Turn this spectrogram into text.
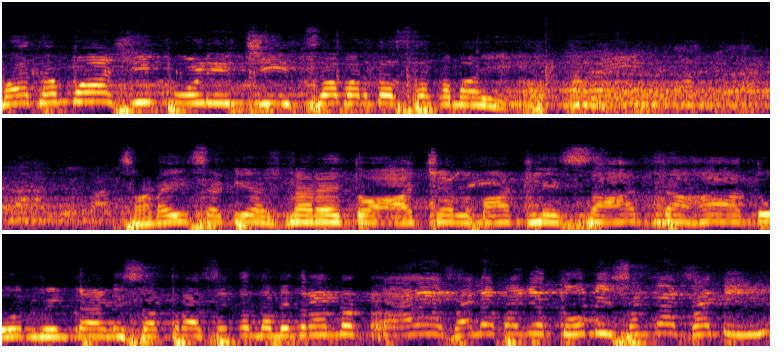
मधमाशी पोळीची जबरदस्त कमाई. चढाईसाठी असणार आहे तो आचल माटले सात दहा दोन मिनिटं आणि सतरा सेकंद. मित्रांनो टाळ्या झाल्या पाहिजे दोन्ही संघासाठी.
